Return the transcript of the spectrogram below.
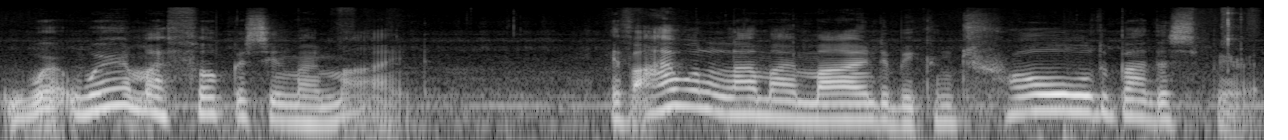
where, where am I focusing my mind? If I will allow my mind to be controlled by the Spirit,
